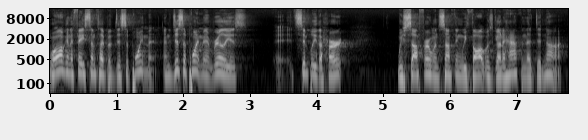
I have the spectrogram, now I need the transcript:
We're all going to face some type of disappointment. And disappointment really is it's simply the hurt we suffer when something we thought was going to happen that did not.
